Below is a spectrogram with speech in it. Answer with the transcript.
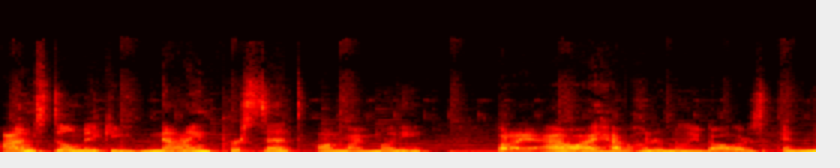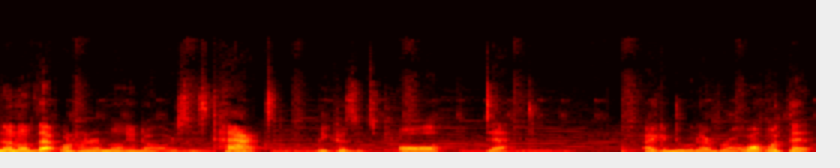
I'm still making 9% on my money, but I, now I have $100 million, and none of that $100 million is taxed because it's all debt. I can do whatever I want with it,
